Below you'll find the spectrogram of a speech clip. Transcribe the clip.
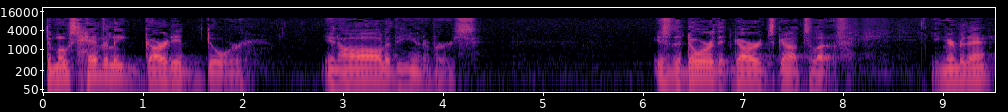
the most heavily guarded door in all of the universe is the door that guards God's love. You remember that?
